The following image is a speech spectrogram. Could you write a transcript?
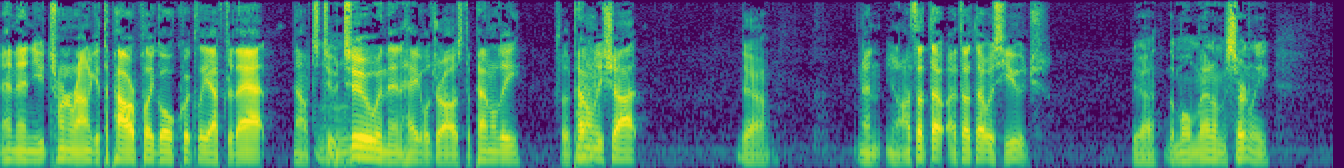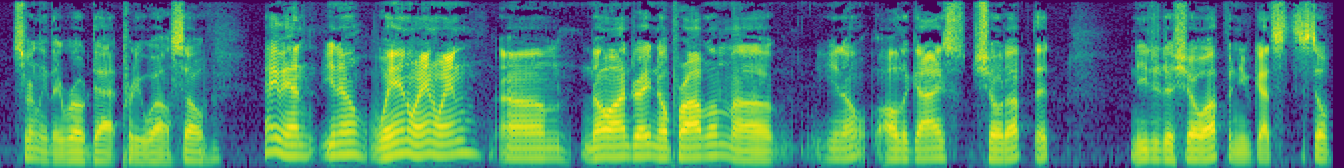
and then you turn around and get the power play goal quickly after that. Now it's 2 Mm-hmm. two, and then Hagel draws the penalty for the penalty Right. shot, Yeah. and you know I thought that I thought that was huge. Yeah, the momentum certainly, certainly they rode that pretty well. So, Mm-hmm. Hey man, you know, win, win, win. Um, no Andre, no problem. Uh, you know, all the guys showed up that needed to show up, and you've got still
